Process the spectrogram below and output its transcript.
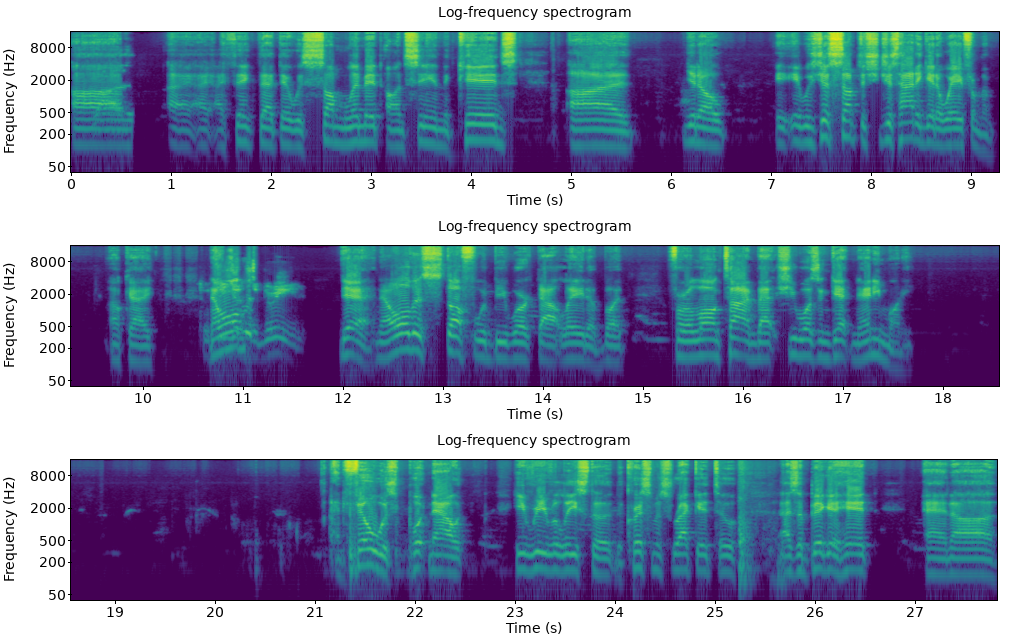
Uh, I, I, I think that there was some limit on seeing the kids. Uh, you know, it, it was just something she just had to get away from him. Okay. So Now all this- agreed. Yeah. Now all this stuff would be worked out later, but for a long time that she wasn't getting any money. And Phil was putting out. He re-released the the Christmas record to as a bigger hit, and uh,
